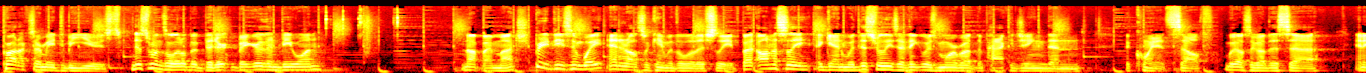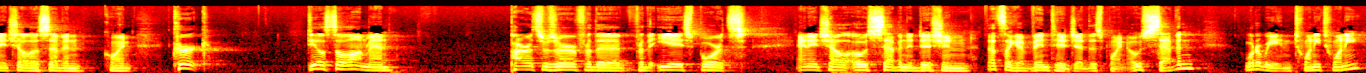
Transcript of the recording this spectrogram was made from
Products are made to be used. This one's a little bit bitter, bigger than V1. Not by much. Pretty decent weight, and it also came with a leather sleeve. But honestly, again, with this release, I think it was more about the packaging than the coin itself. We also got this uh, NHL 07 coin. Kirk, deal's still on, man. Pirates Reserve for the for the EA Sports NHL 07 edition. That's like a vintage at this point. 07? What are we in 2020?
